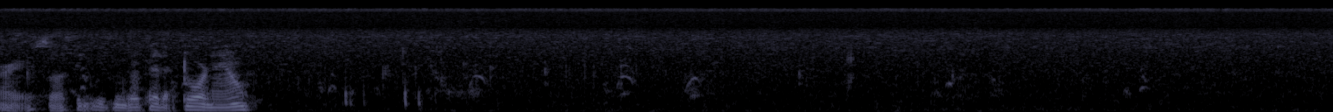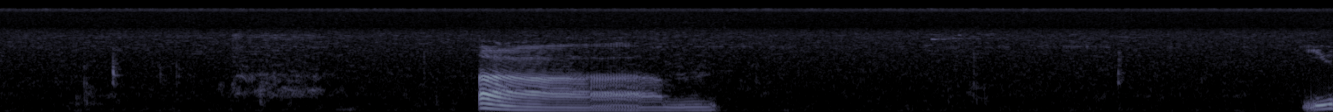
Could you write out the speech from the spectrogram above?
Alright, so I think we can go through that door now. Um... You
